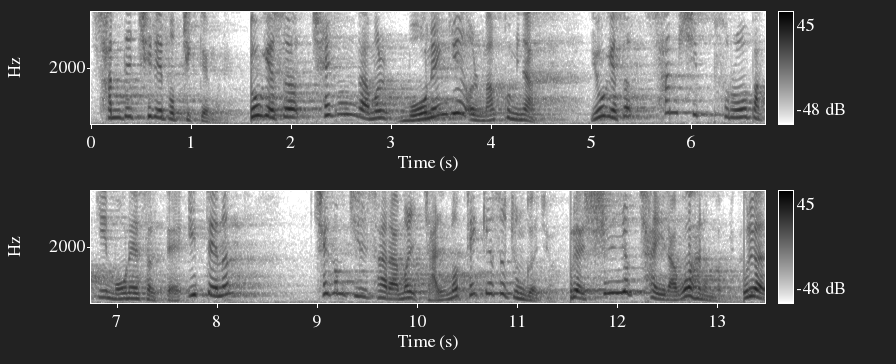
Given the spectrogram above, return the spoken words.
3대 7의 법칙 때문에. 여기서 책임감을 모낸 게 얼마큼이냐? 여기서 30%밖에 못 냈을 때 이때는 책임질 사람을 잘못 택해서 준 거죠. 우리가 실력 차이라고 하는 겁니다. 우리가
